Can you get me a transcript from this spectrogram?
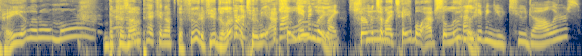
pay a little more because I'm picking up the food. If you deliver it to me, absolutely. giving you, like, Serve it to my table, absolutely. If I'm giving you two dollars,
